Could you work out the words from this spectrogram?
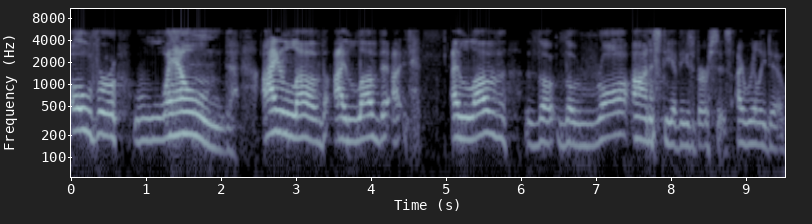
overwhelmed. I love, I love the, I, I love the, the raw honesty of these verses. I really do.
